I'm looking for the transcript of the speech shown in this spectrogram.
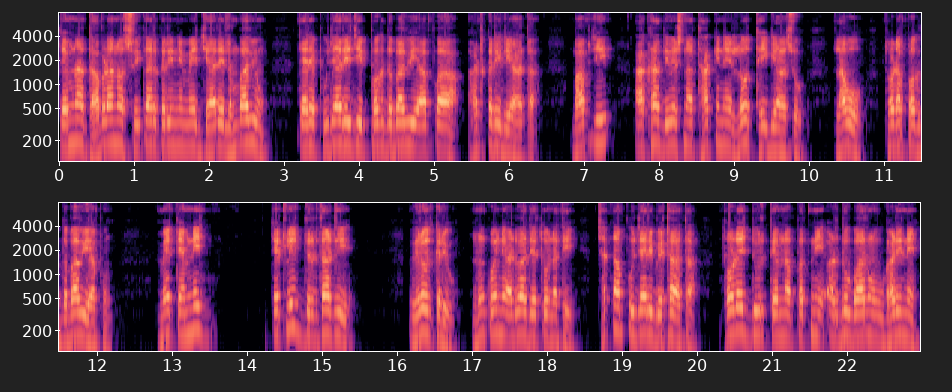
તેમના ધાબળાનો સ્વીકાર કરીને મેં જ્યારે લંબાવ્યું ત્યારે પૂજારીજી પગ દબાવી આપવા હાટ કરી રહ્યા હતા. બાપજી, આખા દિવસના થાકીને લોથ થઈ ગયા હશો. લાવો, થોડા પગ દબાવી આપું. મેં તેમની તેટલી જ દૃઢતાથી વિરોધ કર્યો. હું કોઈને અડવા દેતો નથી. છતાં પૂજારી બેઠા હતા. થોડે જ દૂર તેમના પત્ની અડધું બારણું ઉઘાડીને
